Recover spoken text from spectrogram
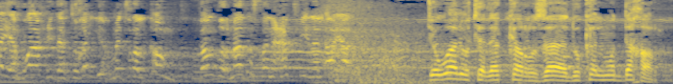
آية واحدة تغير مجرى القوم. فانظر ماذا صنعت فينا الآيات. جوال تذكر زادك المدخر.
